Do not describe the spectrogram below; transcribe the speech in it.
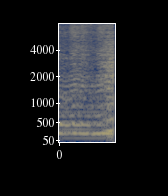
Bye.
